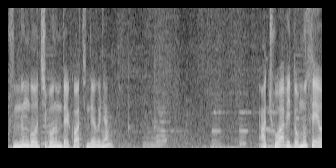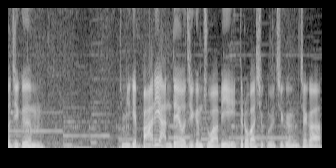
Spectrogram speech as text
붙는 거 집어넣으면 될 것 같은데요 그냥? 아 조합이 너무 세요 지금 지금 이게 말이 안 돼요 지금 조합이. 들어가시고요. 지금 제가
